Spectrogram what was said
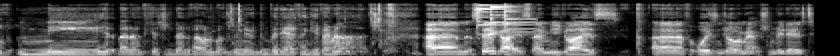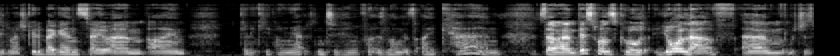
of me. Hit the bell notification notify when I'm about to do a new video. Thank you very much. Um, so yeah guys, um, you guys uh, have always enjoyed my reaction videos to Dimash Kudaibergen. So um, I'm going to keep on reacting to him for as long as I can. So um, this one's called Your Love, um, which was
